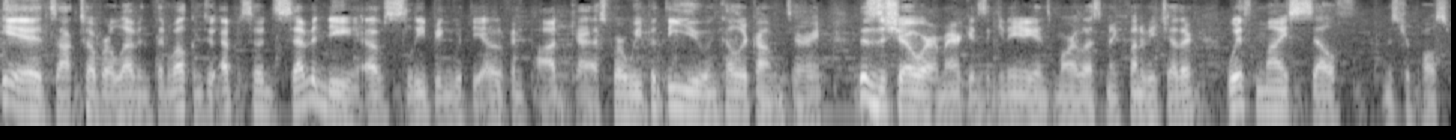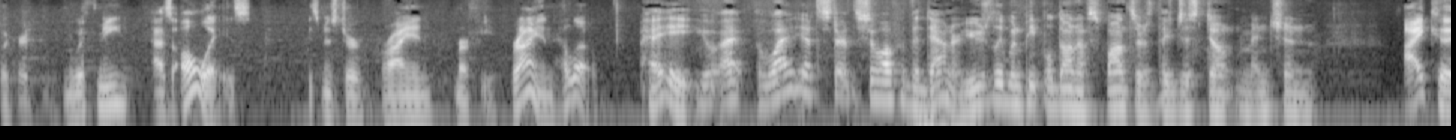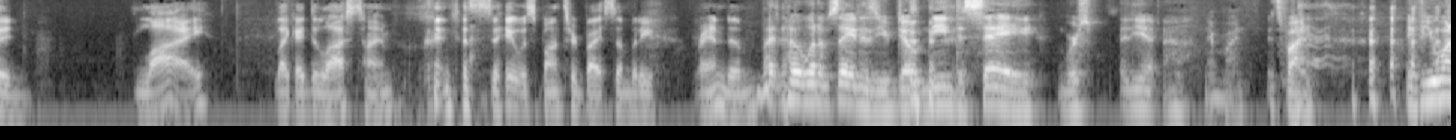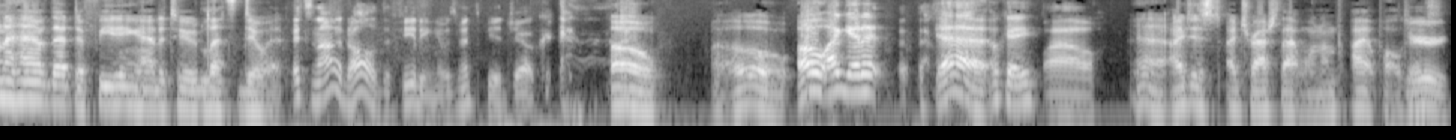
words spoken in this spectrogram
It's October 11th, and welcome to episode 70 of Sleeping with the Elephant podcast, where we put the U in color commentary. This is a show where Americans and Canadians more or less make fun of each other, with myself, Mr. Paul Swickard. And with me, as always, is Mr. Ryan Murphy. Ryan, hello. Hey, you, I, why do you have to start the show off with a downer? Usually, when people don't have sponsors, they just don't mention. I could lie like I did last time and just say it was sponsored by somebody random. But uh, what I'm saying is, you don't need to say we're. sp- Yeah, uh, never mind. It's fine. if you want to have that defeating attitude, let's do it. It's not at all defeating. It was meant to be a joke. Oh, oh, oh! I get it. Yeah. Okay. wow. Yeah. I just I trashed that one. I'm. I apologize. You're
